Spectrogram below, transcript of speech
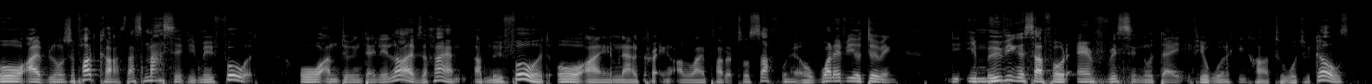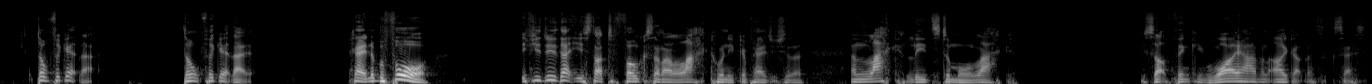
Or I've launched a podcast. That's massive. You move forward. Or I'm doing daily lives. Okay, I'm, I've moved forward. Or I am now creating online product or software or whatever you're doing you're moving yourself forward every single day if you're working hard towards your goals. Don't forget that. Don't forget that. Okay, number four. If you do that, you start to focus on a lack when you compare to each other. And lack leads to more lack. You start thinking, why haven't I got that success?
